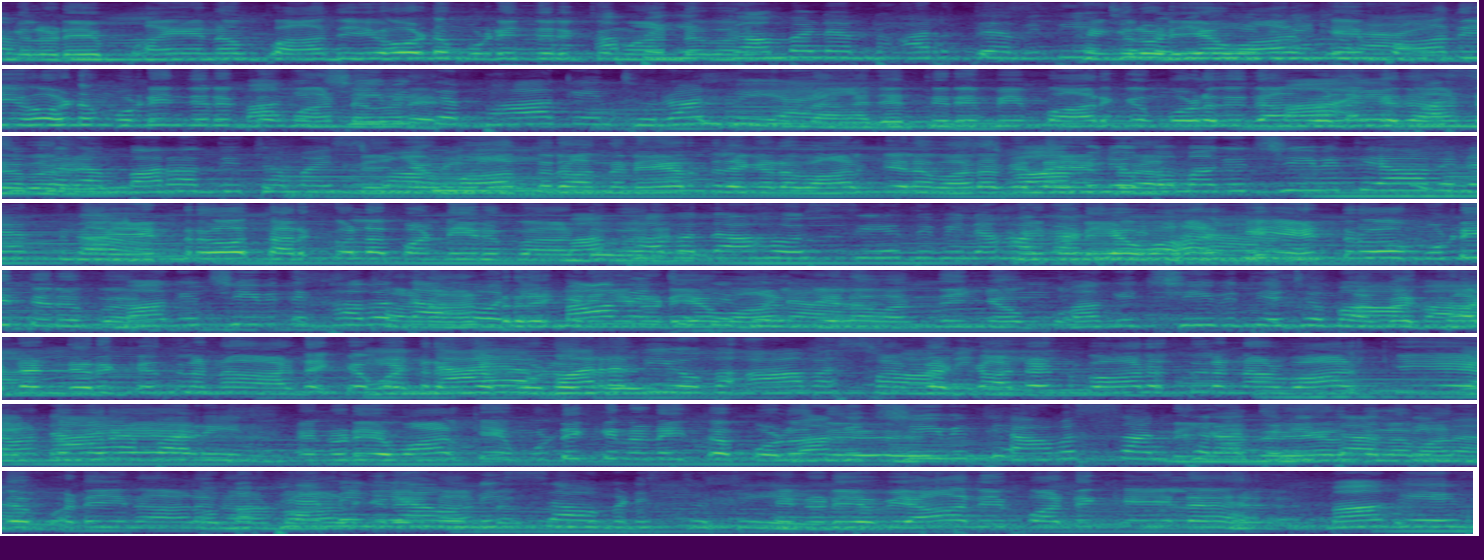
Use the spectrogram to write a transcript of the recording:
எங்களுடைய பயணம் பாதியோடு முடிந்திருக்கும் ஆண்டவர். எங்களுடைய வாழ்க்கை பாதியோடு முடிந்திருக்கும் ஆண்டவர். நாங்கள் திரும்பி பார்க்கும் பொழுதுதான் விளங்குது ஆண்டவர். நீங்க மாத்திரம் அந்த நேரத்தில் எங்க வாழ்க்கையில வரவில்லை நான் என்றோ தற்கொலை பண்ணியிருப்பேன் என்னுடைய வாழ்க்கை என்றோ முடித்திருப்பேன். என்னுடைய வாழ்க்கையில வந்தீங்க அந்த கடன் நெருக்கத்துல நான் அடைக்கப்பட்டிருந்த அந்த கடன் பாரத்துல நான் வாழ்க்கையை என்னுடைய வாழ்க்கையை முடிக்க நினைத்த பொழுது அந்த நேரத்துல வந்தபடியினால என்னுடைய வியாதி படுக்கையில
